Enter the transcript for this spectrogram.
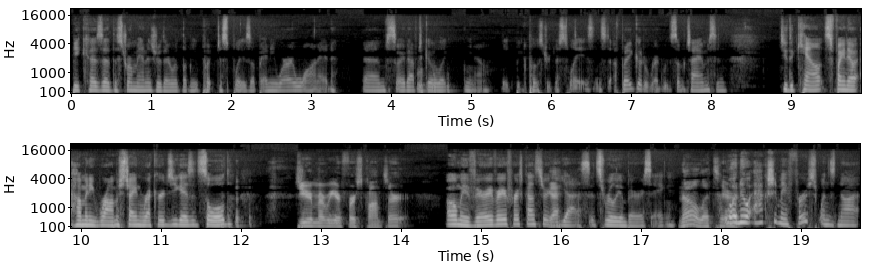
because uh, the store manager there would let me put displays up anywhere I wanted. Um, so I'd have to go like you know make big poster displays and stuff. But I'd go to Redwood sometimes and do the counts, find out how many Rammstein records you guys had sold. Do you remember your first concert? Oh, my very very first concert. Yeah. Yes, it's really embarrassing. No, let's hear. Well, it. no, actually, my first one's not.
